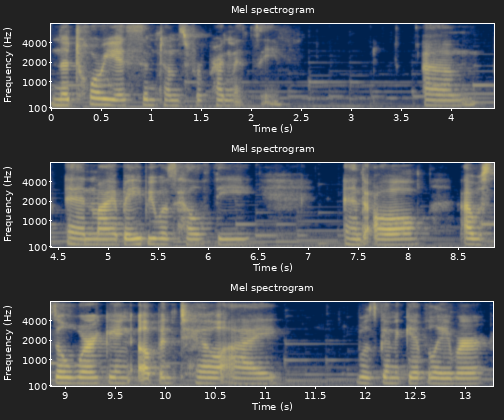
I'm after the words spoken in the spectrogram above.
notorious symptoms for pregnancy. Um, and my baby was healthy and all. I was still working up until I was going to give labor.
